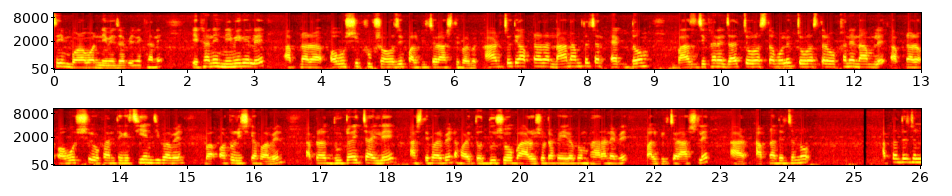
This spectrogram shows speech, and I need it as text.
সেম বরাবর নেমে যাবেন এখানে। এখানে নেমে গেলে আপনারা অবশ্যই খুব সহজে পালকিচরে আসতে পারবেন। আর যদি আপনারা না নামতে চান, একদম বাস যেখানে যায়, চৌরাস্তা বলে, চৌরাস্তার ওখানে নামলে আপনারা অবশ্যই ওখান থেকে সিএনজি পাবেন বা অটো রিক্সা পাবেন। আপনারা দুটোই চাইলে আসতে পারবেন, হয়তো দুশো বা আড়াইশো টাকা এরকম ভাড়া নেবে পালকিচরে আসলে। আর আপনাদের জন্য আপনাদের জন্য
